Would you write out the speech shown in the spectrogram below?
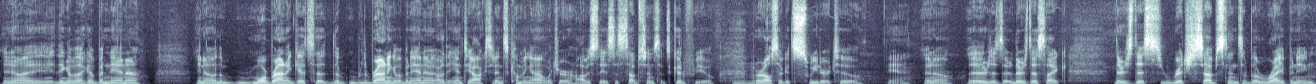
You know, I think of like a banana. You know, the more brown it gets, the, the the browning of a banana are the antioxidants coming out, which are obviously it's a substance that's good for you, but it also gets sweeter too. Yeah. You know, there's there's this like there's this rich substance of the ripening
